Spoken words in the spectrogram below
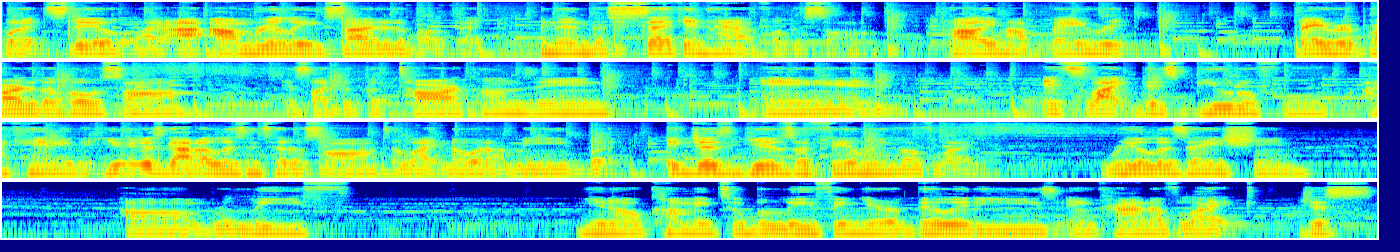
But still, like, I, I'm really excited about that. And then the second half of the song, probably my favorite, favorite part of the whole song, is like a guitar comes in, and it's like this beautiful. I can't even. You just gotta listen to the song to like know what I mean. But it just gives a feeling of like realization, um, relief, you know, coming to belief in your abilities and kind of like just,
